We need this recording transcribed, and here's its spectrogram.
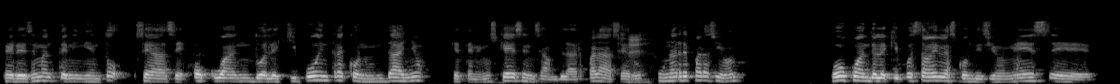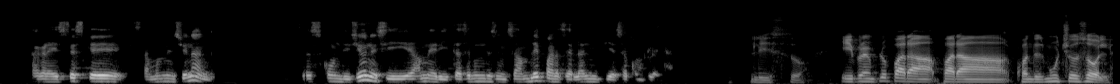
pero ese mantenimiento se hace o cuando el equipo entra con un daño que tenemos que desensamblar para hacer una reparación, o cuando el equipo estaba en las condiciones eh, que estamos mencionando. Esas condiciones y amerita hacer un desensamble para hacer la limpieza completa. Listo. Y por ejemplo, para, para cuando es mucho sol,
